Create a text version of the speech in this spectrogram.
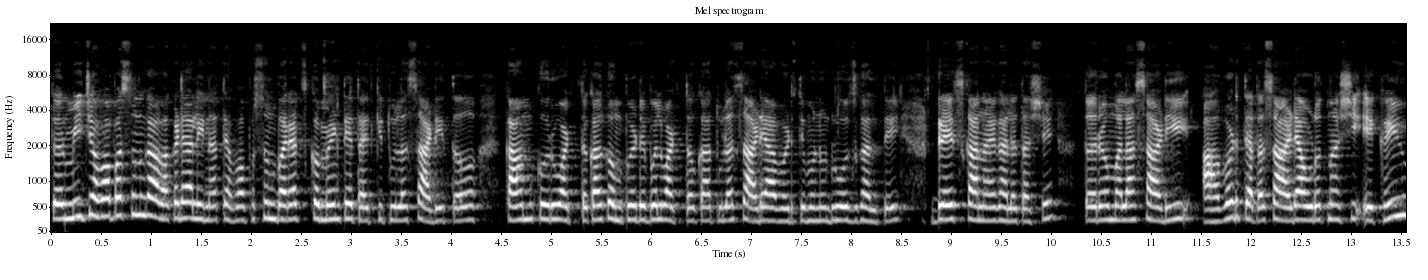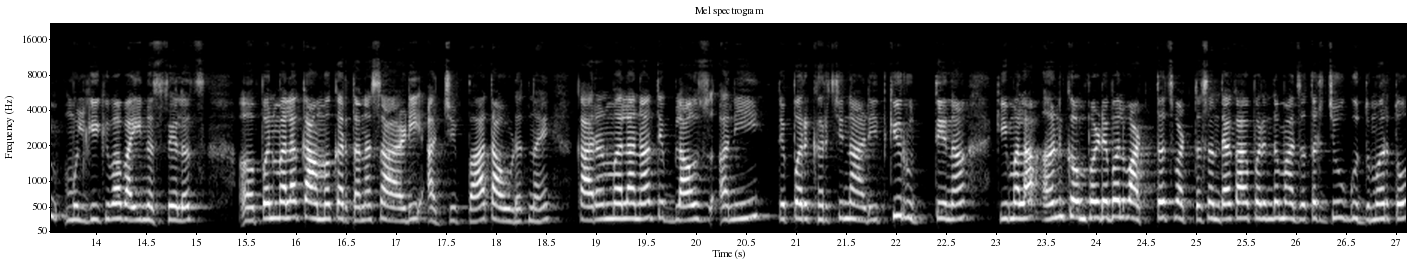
तर मी जेव्हापासून गावाकडे आली ना तेव्हापासून बऱ्याच कमेंट येत आहेत की तुला साडीत काम करू वाटतं का? कम्फर्टेबल वाटतं का? तुला साडी आवडते म्हणून रोज घालते ड्रेस का नाही घालत असे? तर मला साडी आवडते. आता साडी आवडत नाही अशी एकही मुलगी किंवा बाई नसेलच. पण मला कामं करताना साडी अजिबात आवडत नाही. कारण मला ना ते ब्लाऊज आणि ते परखरची नाडी इतकी रुतते ना की मला अनकम्फर्टेबल वाटतंच वाटतं. संध्याकाळपर्यंत माझा तर जीव गुदमरतो.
